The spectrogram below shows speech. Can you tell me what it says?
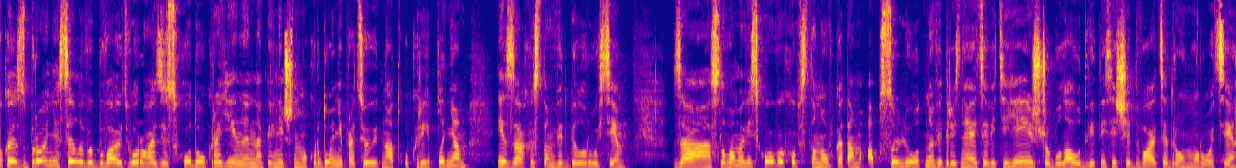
Поки збройні сили вибивають ворога зі сходу України на північному кордоні працюють над укріпленням і захистом від Білорусі. За словами військових, обстановка там абсолютно відрізняється від тієї, що була у 2022 році.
